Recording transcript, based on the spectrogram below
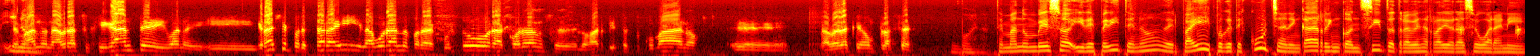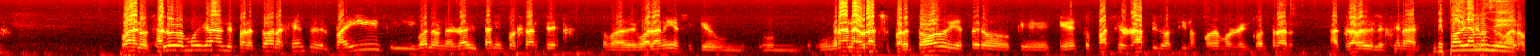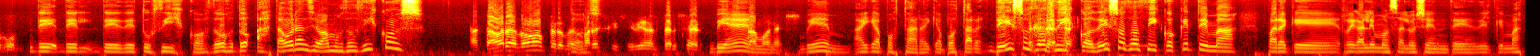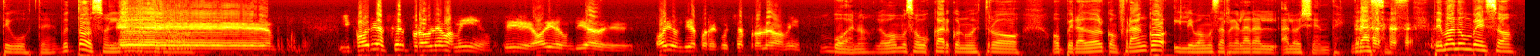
Y Te no- mando un abrazo gigante y bueno, y, y gracias por estar ahí laburando para la cultura, acordándose de los artistas tucumanos. Eh, la verdad es que es un placer. Bueno, te mando un beso y despedite, ¿no? Del país, porque te escuchan en cada rinconcito a través de Radio Horacio Guaraní. Bueno, saludos muy grandes para toda la gente del país y bueno, una radio tan importante como la de Guaraní, así que un, un, un gran abrazo para todos y espero que, que esto pase rápido, así nos podemos reencontrar a través del escenario. Después hablamos de, de- de- de tus discos. Dos, dos, ¿Hasta ahora llevamos dos discos? Hasta ahora dos, pero me Dos. parece que se viene el tercero. Bien, Estamos en eso. bien, hay que apostar, hay que apostar. De esos dos discos, de esos dos discos, ¿qué tema para que regalemos al oyente del que más te guste? Todos son lindos, Eh, y podría ser problema mío, sí, hoy es un día de hoy es un día para escuchar problema mío. bueno, lo vamos a buscar con nuestro operador, con Franco, y le vamos a regalar al, al oyente. Gracias. te mando un beso.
